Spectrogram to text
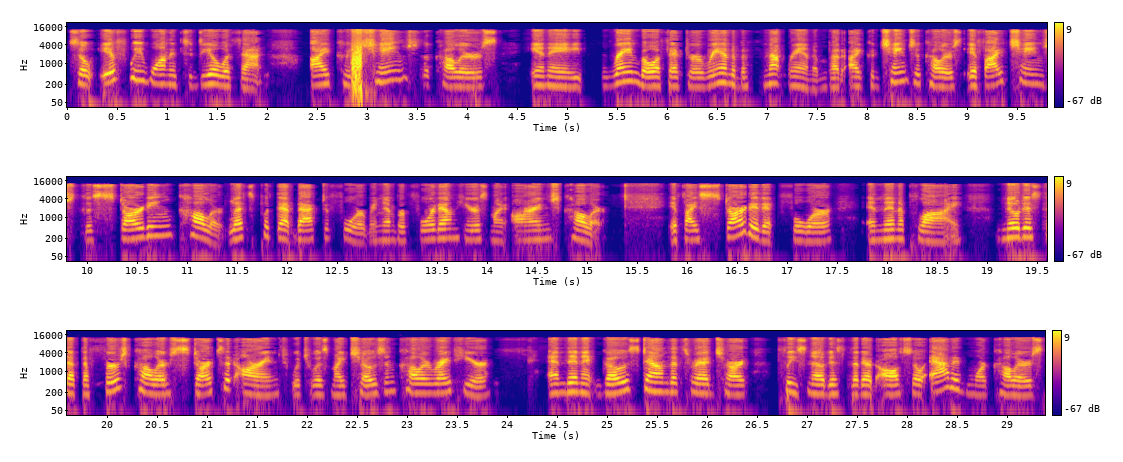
So if we wanted to deal with that, I could change the colors in a rainbow effect or a random, not random, but I could change the colors if I change the starting color. Let's put that back to 4. Remember 4 down here is my orange color. If I started at 4 and then apply, notice that the first color starts at orange, which was my chosen color right here, and then it goes down the thread chart. Please notice that it also added more colors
